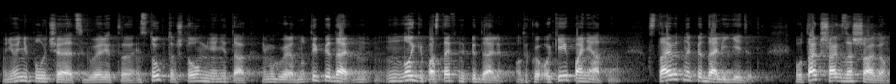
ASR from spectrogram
у него не получается. Говорит э, инструктор, что у меня не так. Ему говорят, ну ты педаль, ноги поставь на педали. Он такой, окей, понятно. Ставит на педали, едет. Вот так шаг за шагом.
